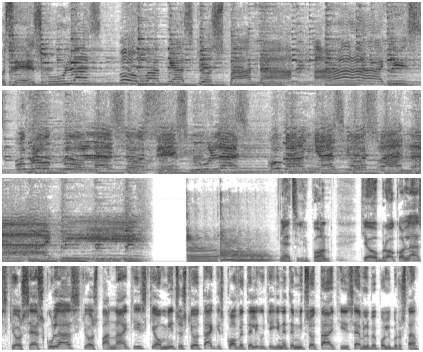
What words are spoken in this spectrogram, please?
ο Σεσκούλας, ο Παμιάς και ο Σπανάκης Ο Μπρόκολας, ο Σεσκούλας, ο Μπαμιάς και ο Σπανάκης Έτσι λοιπόν. Και ο Μπρόκολας και ο Σέσκουλας και ο Σπανάκης και ο Μίτσος και ο Τάκης κόβεται λίγο και γίνεται Μητσοτάκης. Έβλεπε πολύ μπροστά.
